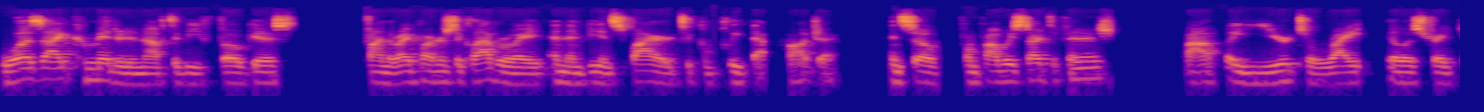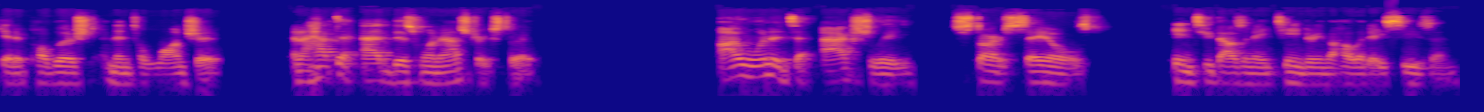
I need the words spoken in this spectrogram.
was I committed enough to be focused, find the right partners to collaborate, and then be inspired to complete that project? And so from probably start to finish, about a year to write, illustrate, get it published, and then to launch it. And I have to add this one asterisk to it. I wanted to actually start sales in 2018 during the holiday season.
